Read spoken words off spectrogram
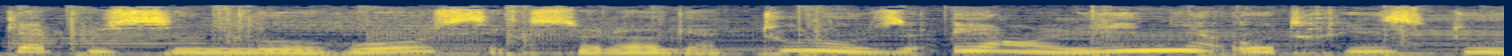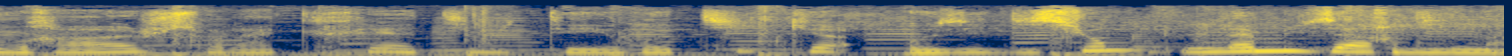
Capucine Moreau, sexologue à Toulouse et en ligne, autrice d'ouvrages sur la créativité érotique aux éditions La Musardine.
